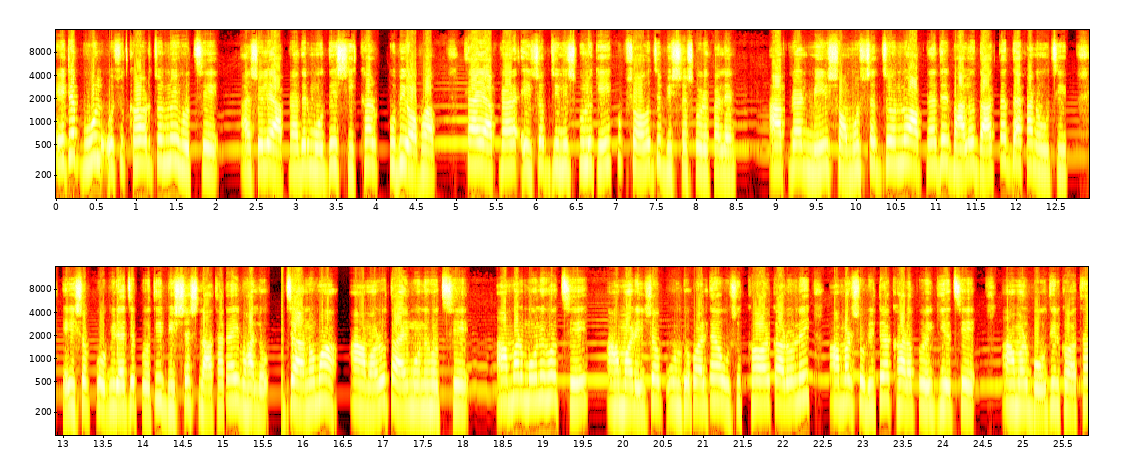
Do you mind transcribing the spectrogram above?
এটা ভুল ওষুধ খাওয়ার জন্যই হচ্ছে। আসলে আপনাদের মধ্যে শিক্ষার খুবই অভাব, তাই আপনারা এইসব জিনিসগুলোকেই খুব সহজে বিশ্বাস করে ফেলেন। আপনার মেয়ের সমস্যার জন্য আপনাদের ভালো ডাক্তার দেখানো উচিত। এইসব কবিরাজের প্রতি বিশ্বাস না থাকাই ভালো। জানো মা, আমারও তাই মনে হচ্ছে। আমার মনে হচ্ছে আমার এইসব উল্টোপাল্টা ওষুধ খাওয়ার কারণে আমার শরীরটা খারাপ হয়ে গিয়েছে। আমার বৌদির কথা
